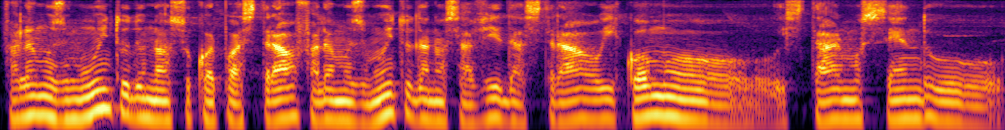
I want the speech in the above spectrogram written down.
falamos muito do nosso corpo astral, falamos muito da nossa vida astral e como estarmos sendo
